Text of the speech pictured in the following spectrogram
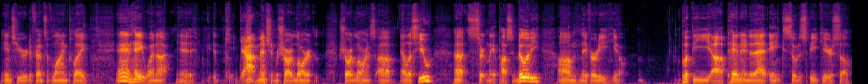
into your defensive line play. And hey, why not? Eh, gotta mention Rashard Lawrence. Rashard Lawrence, uh, LSU, uh, certainly a possibility. Um, they've already, you know, put the uh, pen into that ink, so to speak, here. So,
